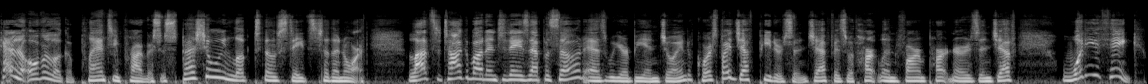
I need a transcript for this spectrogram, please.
kind of an overlook of planting progress, especially when we look to those states to the north. Lots to talk about in today's episode as we are being joined, of course, by Jeff Peterson. Jeff is with Heartland Farm Partners. And Jeff, what do you think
